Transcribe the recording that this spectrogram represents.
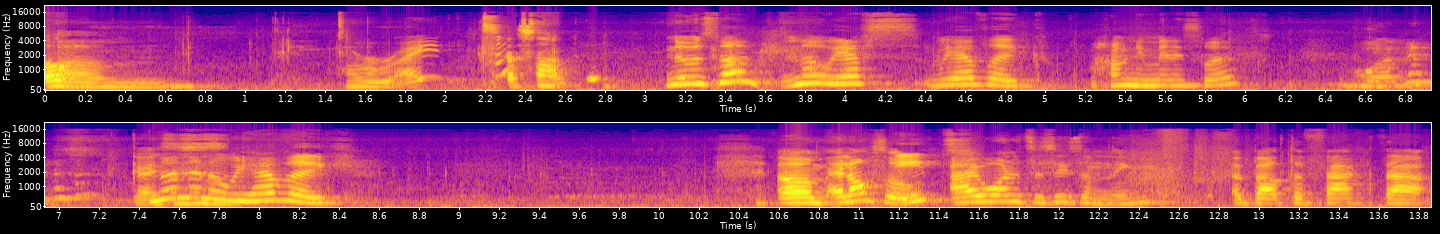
Oh, Um. All right. that's not good. No, it's not. No, we have we have like how many minutes left? One. Guys, no, no, no. We have like Um, and also, Eight? I wanted to say something about the fact that,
